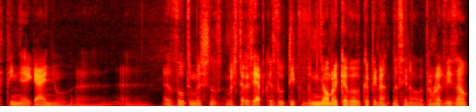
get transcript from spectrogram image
que tinha ganho ah, ah, as, últimas, nas últimas três épocas o título de melhor marcador do Campeonato Nacional da Primeira Divisão.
